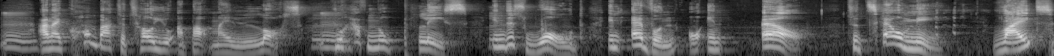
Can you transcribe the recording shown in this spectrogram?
mm. and I come back to tell you about my loss, you mm. have no place in this world, in heaven or in hell, to tell me, right,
